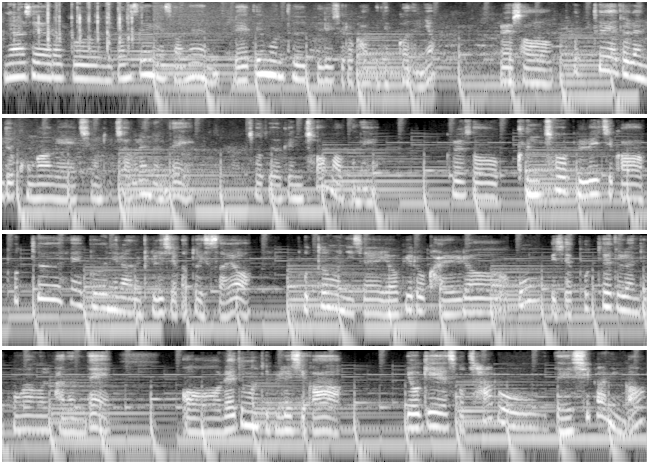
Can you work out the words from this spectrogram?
안녕하세요 여러분. 이번 스윙에서는 레드몬트 빌리지로 가게 됐거든요. 그래서 포트 헤들랜드 공항에 지금 도착을 했는데 저도 여긴 처음 와보네요. 그래서 근처 빌리지가 포트 헤븐이라는 빌리지가 또 있어요. 보통은 이제 여기로 가려고 이제 포트 헤들랜드 공항을 가는데 어, 레드몬트 빌리지가 여기에서 차로 4시간인가?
